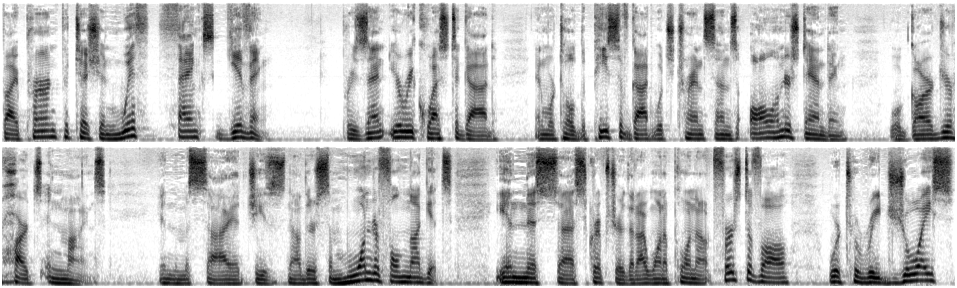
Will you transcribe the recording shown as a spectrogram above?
by prayer and petition with thanksgiving. Present your request to God, and we're told the peace of God, which transcends all understanding, will guard your hearts and minds in the Messiah Jesus. Now, there's some wonderful nuggets in this uh, scripture that I want to point out. First of all, we're to rejoice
